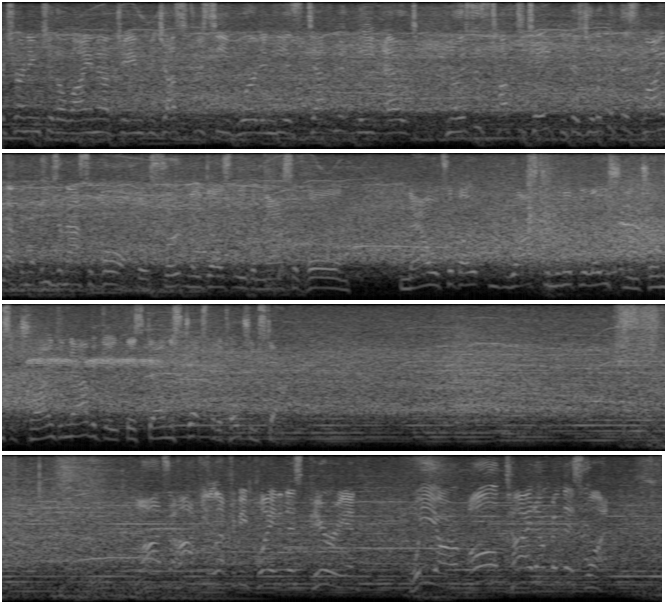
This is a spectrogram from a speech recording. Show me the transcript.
Returning to the lineup, James. We just received word, and he is definitely out. You know, this is tough to take because you look at this lineup, and it leaves a massive hole. It certainly does leave a massive hole. And now it's about roster manipulation in terms of trying to navigate this down the stretch for the coaching staff. Lots of hockey left to be played in this period. We are all tied up in this one.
